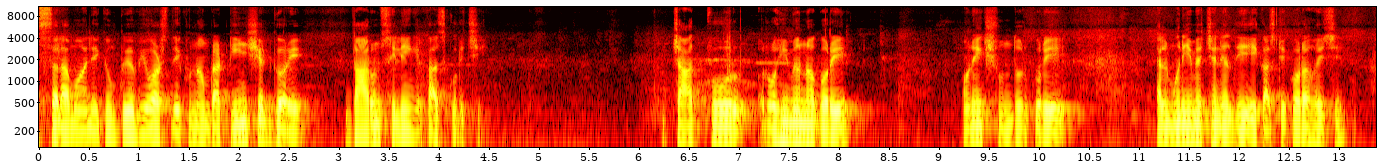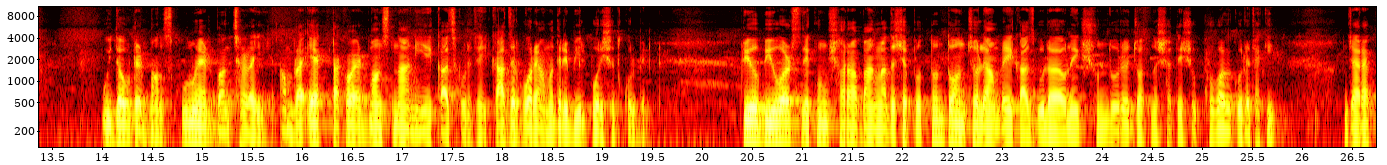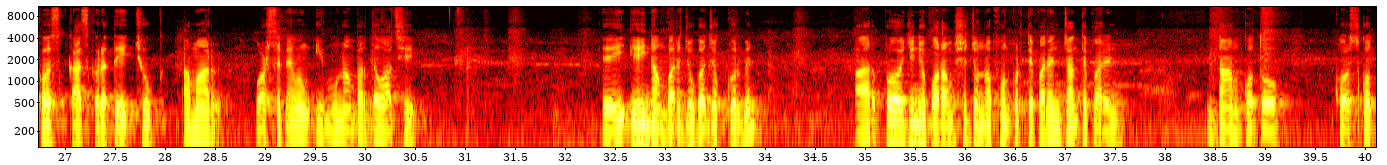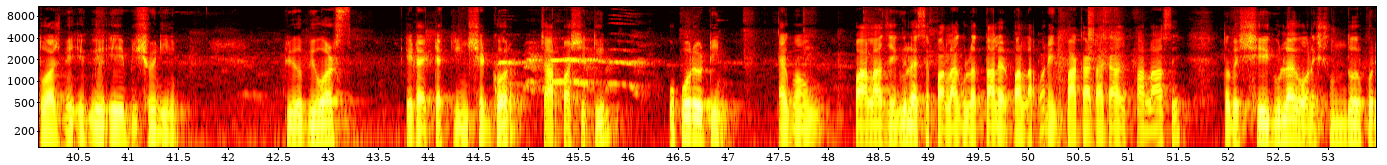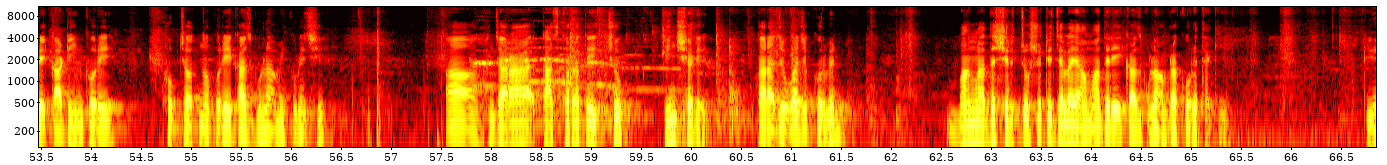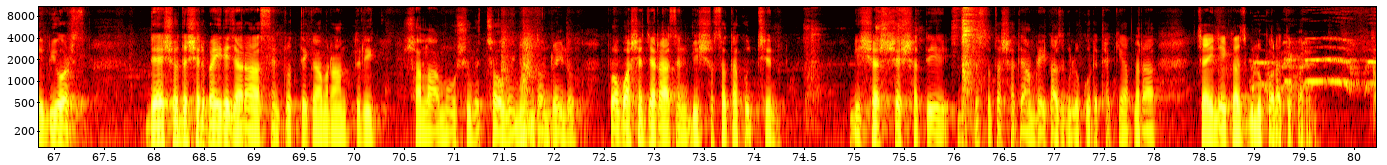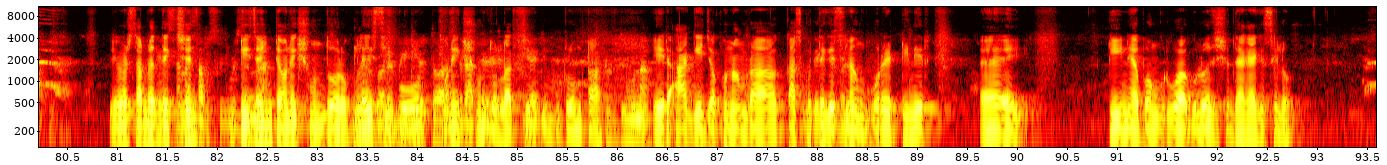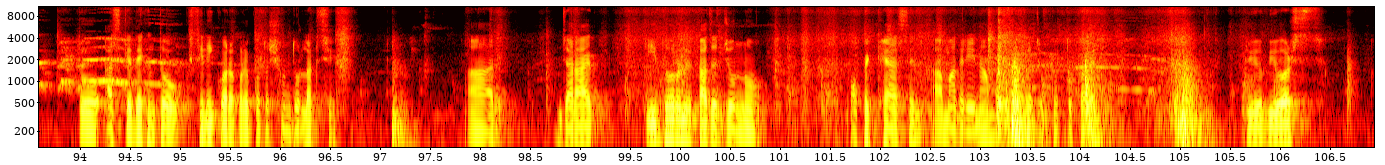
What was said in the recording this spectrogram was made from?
আসসালামু আলাইকুম প্রিয় ভিউয়ার্স দেখুন আমরা টিন শেড ঘরে দারুণ সিলিংয়ের কাজ করেছি। চাঁদপুর রহিমানগরে অনেক সুন্দর করে অ্যালুমিনিয়ামের চ্যানেল দিয়ে এই কাজটি করা হয়েছে। উইদাউট অ্যাডভান্স কোনো অ্যাডভান্স ছাড়াই আমরা এক টাকাও অ্যাডভান্স না নিয়ে কাজ করে থাকি। কাজের পরে আমাদের বিল পরিশোধ করবেন। প্রিয় ভিউয়ার্স দেখুন সারা বাংলাদেশের প্রত্যন্ত অঞ্চলে আমরা এই কাজগুলো অনেক সুন্দর যত্নের সাথে সূক্ষ্মভাবে করে থাকি। যারা কাজ কাজ করাতে ইচ্ছুক, আমার হোয়াটসঅ্যাপ এবং ইমো নাম্বার দেওয়া আছে। এই এই নাম্বারে যোগাযোগ করবেন। আর প্রয়োজনীয় পরামর্শের জন্য ফোন করতে পারেন, জানতে পারেন দাম কত, খরচ কত আসবে এই বিষয় নিয়ে। প্রিয় ভিউয়ার্স এটা একটা টিন শেড ঘর, চারপাশে টিন, উপরেও টিন এবং পালা যেগুলো আছে, পালাগুলো তালের পালা, অনেক বাঁকা টাকা পালা আছে। তবে সেগুলো অনেক সুন্দর করে কাটিং করে, খুব যত্ন করে এই কাজগুলো আমি করেছি। যারা কাজ করাতে ইচ্ছুক টিন শেডে তারা যোগাযোগ করবেন। বাংলাদেশের চৌষট্টি জেলায় আমাদের এই কাজগুলো আমরা করে থাকি। প্রিয় ভিউয়ার্স দেশ ও দেশের বাইরে যারা আছেন, প্রত্যেকে আমার আন্তরিক সালাম ও শুভেচ্ছা, অভিনন্দন রইল। প্রবাসে যারা আছেন, বিশ্বস্ততা খুঁজছেন। বিশ্বাসের সাথে, বিশ্বস্ততার সাথে আমরা এই কাজগুলো করে থাকি। আপনারা চাইলে এই কাজগুলো করাতে পারেন। এবার আপনারা দেখছেন ডিজাইনটা অনেক সুন্দর গ্লেসি বোর্ড অনেক সুন্দর লাগছে রুমটা এর আগে যখন আমরা কাজ করতে গেছিলাম উপরে টিনের টিন এবং রুয়াগুলো এসে দেখা গেছিল। তো আজকে দেখেন তো সিলিং করার পরে কত সুন্দর লাগছে। আর যারা এই ধরনের কাজের জন্য অপেক্ষায় আছেন আমাদের এই নাম্বারে যোগাযোগ করতে পারেন। প্রিয় ভিউয়ার্স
